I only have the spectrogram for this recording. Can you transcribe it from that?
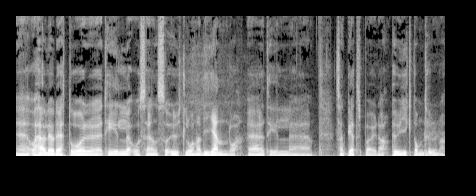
Eh, och här blev det ett år till och sen så utlånad igen då till Sankt Petersburg då. Hur gick de turerna?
